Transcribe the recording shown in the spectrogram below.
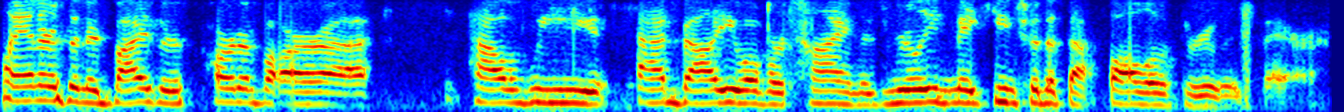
planners and advisors part of our uh, how we add value over time is really making sure that that follow through is there.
